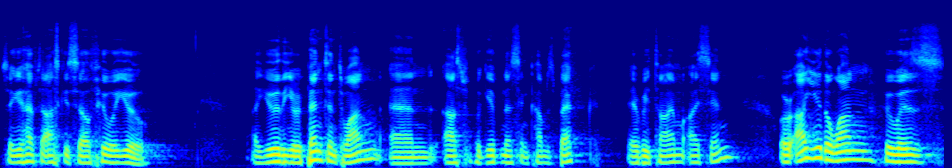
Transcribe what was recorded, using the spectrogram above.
So you have to ask yourself, who are you? Are you the repentant one and asks for forgiveness and comes back every time I sin? Or are you the one who is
